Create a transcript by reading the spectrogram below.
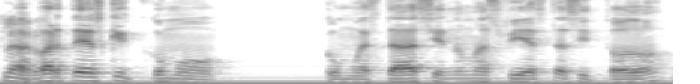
Claro. aparte es que como, como está haciendo más fiestas y todo,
